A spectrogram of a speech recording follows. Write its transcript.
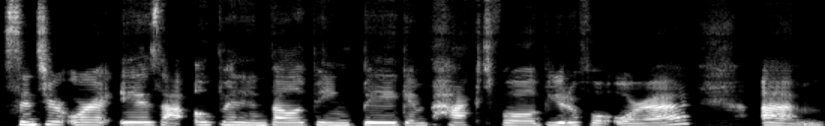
since your aura is that open, enveloping, big, impactful, beautiful aura, um,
